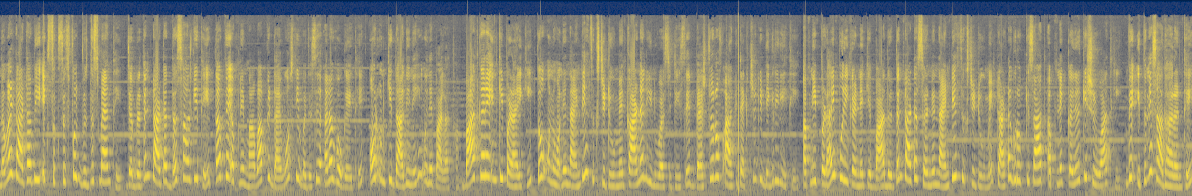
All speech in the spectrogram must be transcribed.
नवल टाटा भी एक सक्सेसफुल बिजनेसमैन थे। जब रतन टाटा 10 साल के थे, तब वे अपने माँ बाप के डाइवोर्स की वजह से अलग हो गए थे और उनकी दादी ने ही उन्हें पाला था। बात करें इनकी पढ़ाई की तो उन्होंने 1962 में कार्नल यूनिवर्सिटी से बैचलर ऑफ़ आर्किटेक्चर की डिग्री ली थी। अपनी पढ़ाई पूरी करने के बाद रतन टाटा सर ने 1962 में टाटा ग्रुप के साथ अपने करियर की शुरुआत की। वे इतने साधारण थे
